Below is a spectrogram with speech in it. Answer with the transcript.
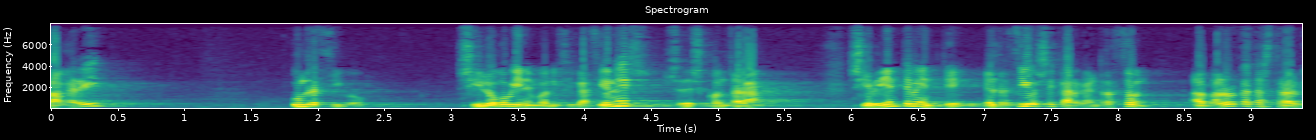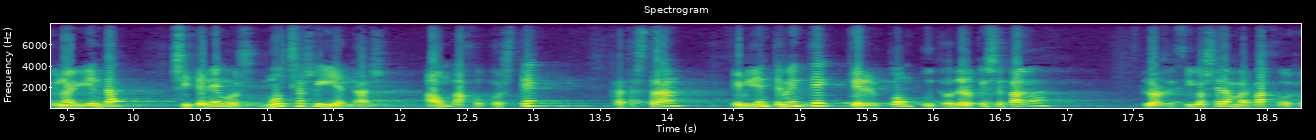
pagaré un recibo. Si luego vienen bonificaciones, se descontará. Si evidentemente el recibo se carga en razón al valor catastral de una vivienda, si tenemos muchas viviendas a un bajo coste catastral, evidentemente que en el cómputo de lo que se paga, los recibos serán más bajos.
